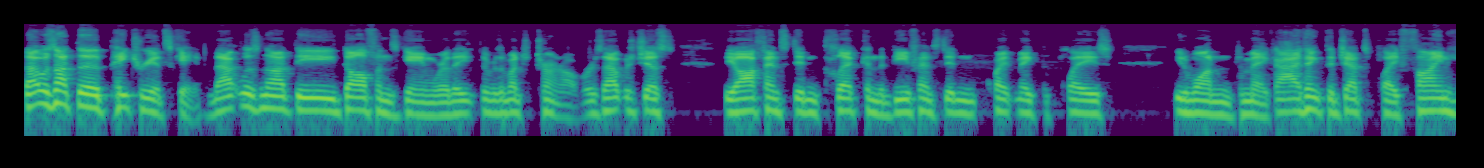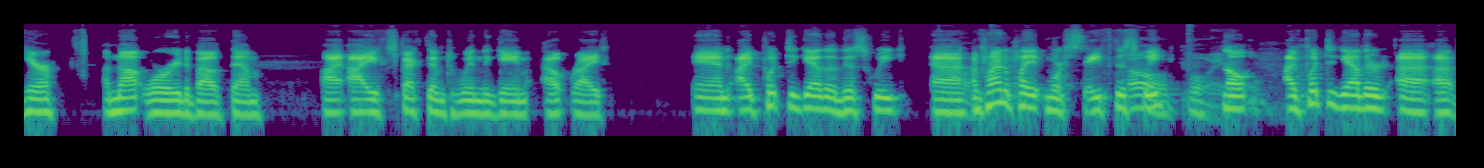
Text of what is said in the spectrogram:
that was not the Patriots game. That was not the Dolphins game where they there was a bunch of turnovers. That was just the offense didn't click and the defense didn't quite make the plays you'd want them to make. I think the Jets play fine here. I'm not worried about them. I, I expect them to win the game outright. And I put together this week. Uh, I'm trying to play it more safe this Oh, week. boy. So I put together uh, a,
